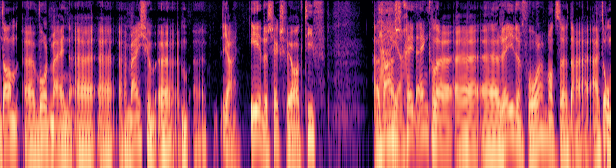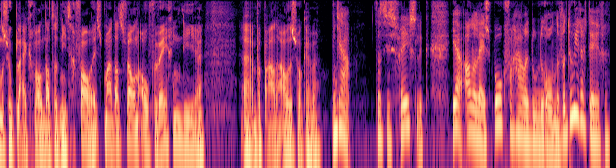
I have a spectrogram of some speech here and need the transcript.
dan wordt mijn meisje ja, eerder seksueel actief. Ja, daar is geen enkele uh, uh, reden voor. Want daar, uit onderzoek blijkt gewoon dat het niet het geval is. Maar dat is wel een overweging die bepaalde ouders ook hebben. Ja, dat is vreselijk. Ja, allerlei spookverhalen doen de ronde. Wat doe je daartegen?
